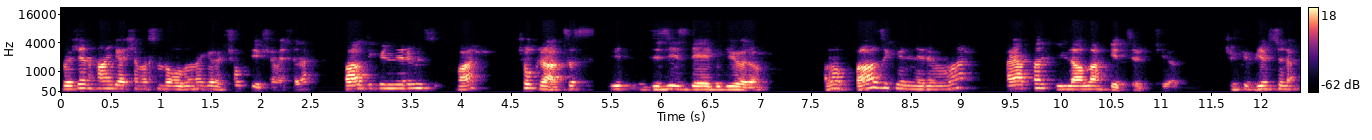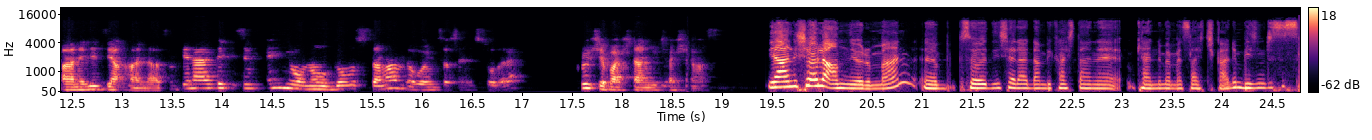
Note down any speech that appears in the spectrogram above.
projenin hangi aşamasında olduğuna göre çok değişiyor mesela. Bazı günlerimiz var. Çok rahatsız. Bir dizi izleyebiliyorum. Ama bazı günlerim var. Hayattan illallah getirtiyor. Çünkü bir sürü analiz yapman lazım. Genelde bizim en yoğun olduğumuz zaman da oyun tasarımcısı olarak proje başlangıç aşaması. Yani şöyle anlıyorum ben. Ee, söylediğin şeylerden birkaç tane kendime mesaj çıkardım. Birincisi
